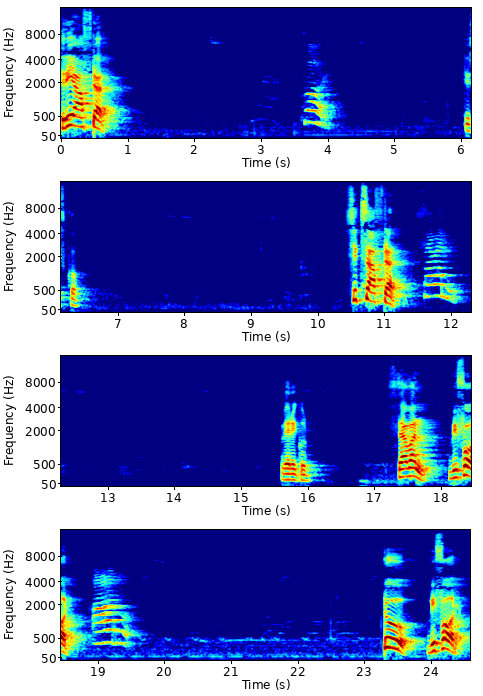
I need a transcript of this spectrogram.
3 after. 4. Tisco. 6 after. 7. Very good. 7 before. 2 before.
